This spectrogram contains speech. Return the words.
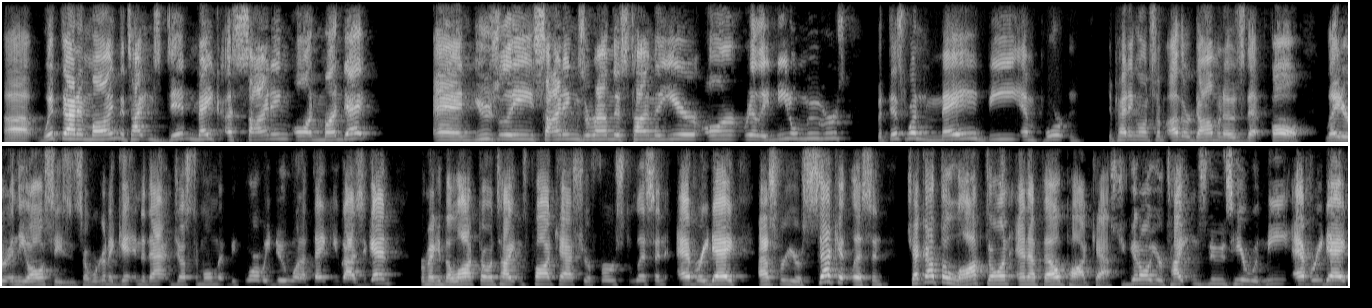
uh, with that in mind, the Titans did make a signing on Monday. And usually signings around this time of year aren't really needle movers, but this one may be important depending on some other dominoes that fall later in the all season. So we're going to get into that in just a moment. Before we do, want to thank you guys again for making the Locked On Titans podcast your first listen every day. As for your second listen, check out the Locked On NFL podcast. You get all your Titans news here with me every day.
